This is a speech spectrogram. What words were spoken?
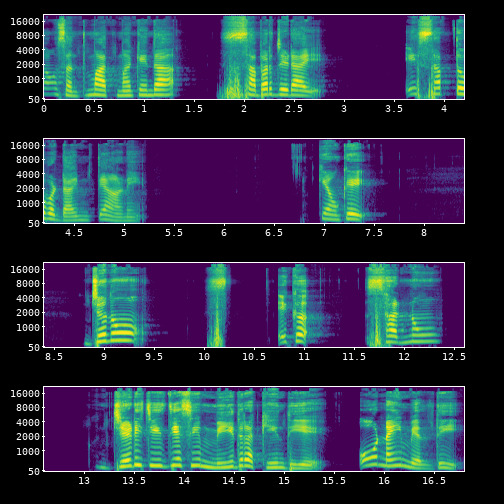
ਤਾਂ ਉਹ ਸੰਤ ਮਹਾਤਮਾ ਕਹਿੰਦਾ, ਸਬਰ ਜਿਹੜਾ ਏ, ਇਹ ਸਭ ਤੋਂ ਵੱਡਾ ਇਮਤਿਹਾਨ ਏ। ਕਿਉਂਕਿ ਜਦੋਂ ਇੱਕ ਸਾਨੂੰ ਜਿਹੜੀ ਚੀਜ਼ ਦੀ ਅਸੀਂ ਉਮੀਦ ਰੱਖੀ ਹੁੰਦੀ ਏ, ਉਹ ਨਹੀਂ ਮਿਲਦੀ,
